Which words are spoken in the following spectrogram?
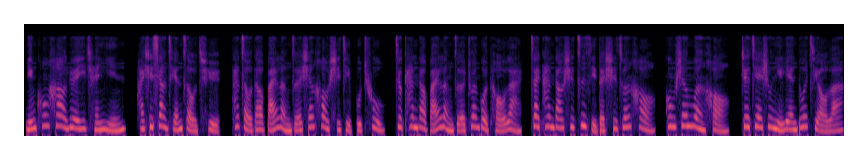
宁空浩略一沉吟，还是向前走去。他走到白冷泽身后十几步处，就看到白冷泽转过头来，在看到是自己的师尊后，躬身问候：“这剑术你练多久了？”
